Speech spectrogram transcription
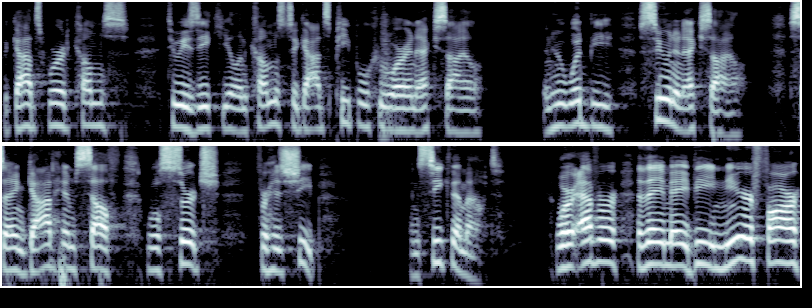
But God's word comes to Ezekiel and comes to God's people who are in exile and who would be soon in exile, saying, God Himself will search for His sheep and seek them out. Wherever they may be, near, far,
